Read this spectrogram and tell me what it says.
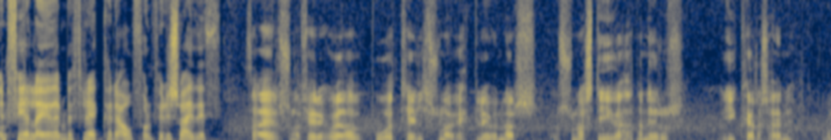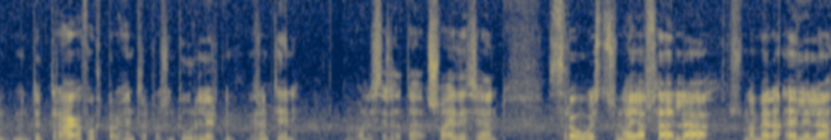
en félagið er með frekari áform fyrir svæðið. Það er svona fyrir hugið að búa til svona upplifunar svona stíga þarna niður úr í hverasvæðinu og myndu draga fólk bara 100% úr lirnum í framtíðinni. og vonist þess að þetta svæði síðan þróist svona jarðfæðilega svona meira eðlilega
